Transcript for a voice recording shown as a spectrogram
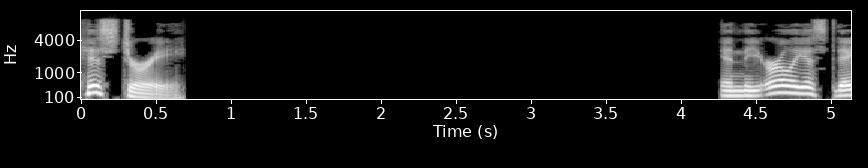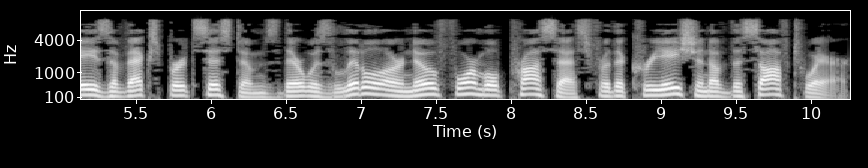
History In the earliest days of expert systems there was little or no formal process for the creation of the software.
